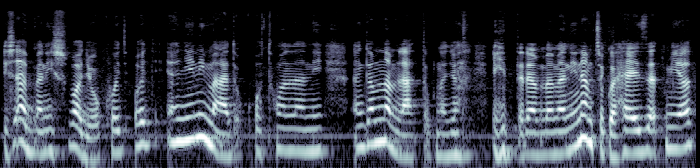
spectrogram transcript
és ebben is vagyok, hogy, hogy én imádok otthon lenni, engem nem láttok nagyon étterembe menni, nem csak a helyzet miatt,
